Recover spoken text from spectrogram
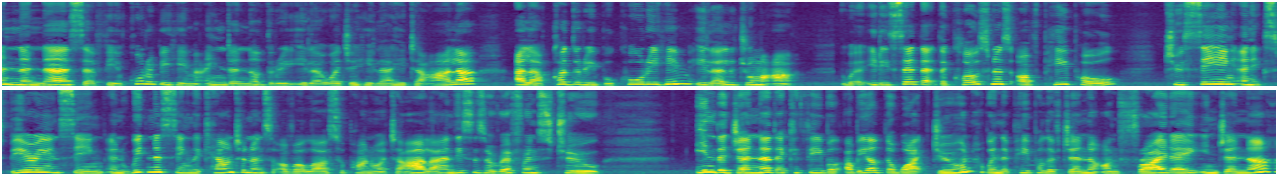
أن الناس في قربهم عند النظر إلى وجه الله تعالى على قدر بكورهم إلى الجمعة. It is said that the closeness of people to seeing and experiencing and witnessing the countenance of Allah subhanahu wa ta'ala, and this is a reference to in the Jannah, the Kathib al Abiyad, the white dune, when the people of Jannah on Friday in Jannah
